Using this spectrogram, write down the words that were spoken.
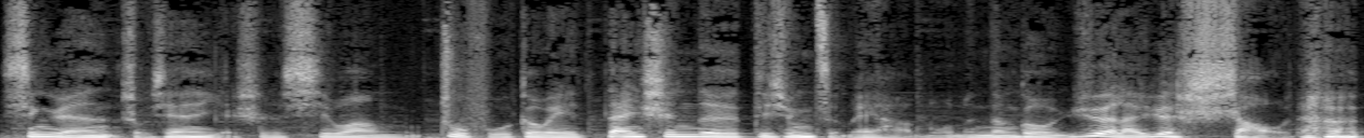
星源首先也是希望祝福各位单身的弟兄姊妹啊，我们能够越来越少的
